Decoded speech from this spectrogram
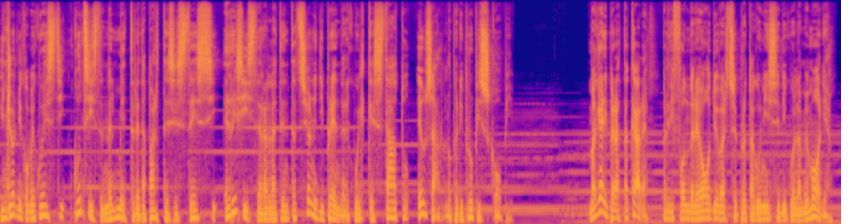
In giorni come questi consiste nel mettere da parte se stessi e resistere alla tentazione di prendere quel che è stato e usarlo per i propri scopi. Magari per attaccare, per diffondere odio verso i protagonisti di quella memoria,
